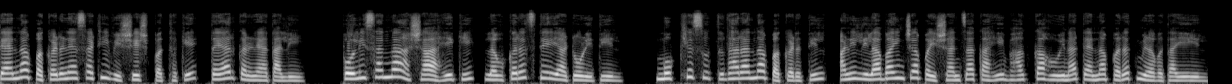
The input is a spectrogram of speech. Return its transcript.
त्यांना पकडण्यासाठी विशेष पथके तयार करण्यात आली. पोलिसांना आशा आहे की लवकरच ते या टोळीतील मुख्य सूत्रधारांना पकडतील आणि लीलाबाईंच्या पैशांचा काही भाग का होईना त्यांना परत मिळवता येईल.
